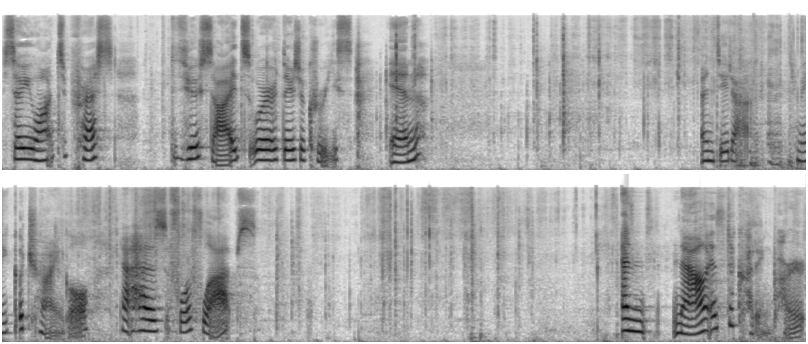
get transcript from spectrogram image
So you want to press the two sides where there's a crease in and do that to make a triangle that has four flaps. And now is the cutting part.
